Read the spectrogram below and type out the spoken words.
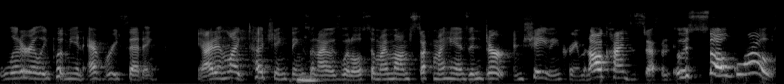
literally put me in every setting. Yeah, I didn't like touching things mm. when I was little, so my mom stuck my hands in dirt and shaving cream and all kinds of stuff, and it was so gross.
